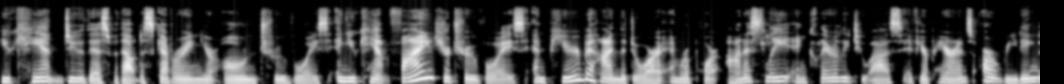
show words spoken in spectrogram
You can't do this without discovering your own true voice. And you can't find your true voice and peer behind the door and report honestly and clearly to us if your parents are reading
